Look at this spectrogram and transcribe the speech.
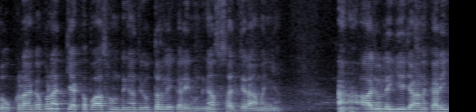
ਟੋਕਣਾ ਗੱਬਣਾ, ਚੈੱਕ ਪਾਸ ਹੁੰਦੀਆਂ ਤੇ ਉਧਰਲੇ ਘਰੇ ਹੁੰਦੀਆਂ ਸੱਜਰਾ ਮਈਆਂ। ਆਜੋ ਲਈਏ ਜਾਣਕਾਰੀ।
